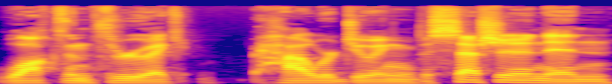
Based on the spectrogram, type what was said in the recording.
walk them through like how we're doing the session and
